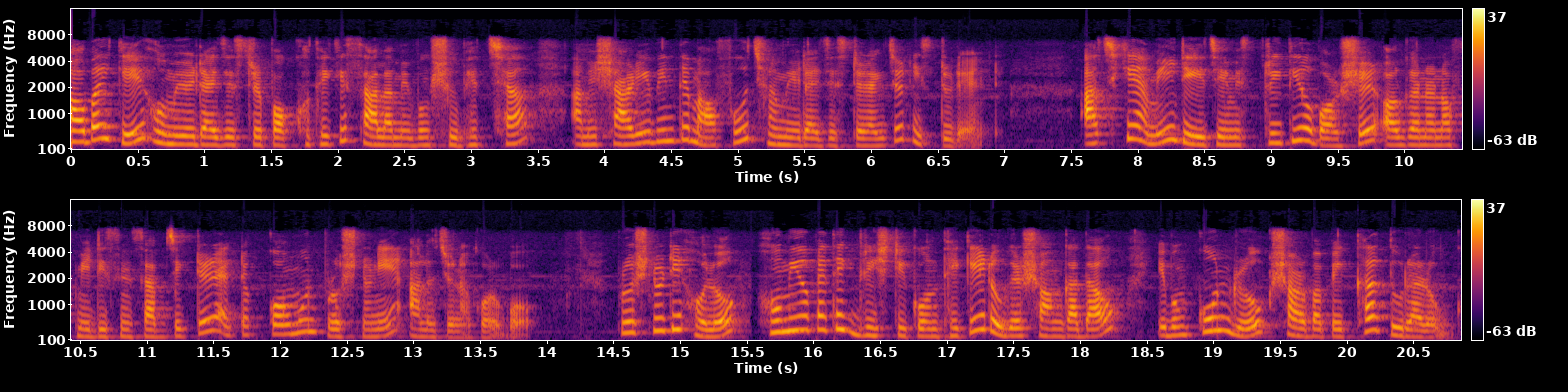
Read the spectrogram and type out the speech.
সবাইকে হোমিও ডাইজেস্টের পক্ষ থেকে সালাম এবং শুভেচ্ছা। আমি সারিয়া বিনতে মাহফুজ হোমিও ডাইজেস্টের একজন স্টুডেন্ট। আজকে আমি ডিএইচএমএস তৃতীয় বর্ষের অর্গানন অফ মেডিসিন সাবজেক্টের একটা কমন প্রশ্ন নিয়ে আলোচনা করব। প্রশ্নটি হলো, হোমিওপ্যাথিক দৃষ্টিকোণ থেকে রোগের সংজ্ঞা দাও এবং কোন রোগ সর্বাপেক্ষা দুরারোগ্য?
